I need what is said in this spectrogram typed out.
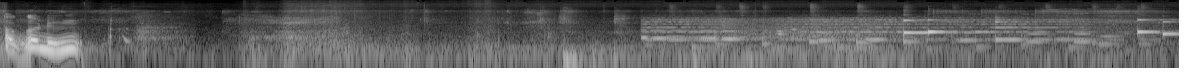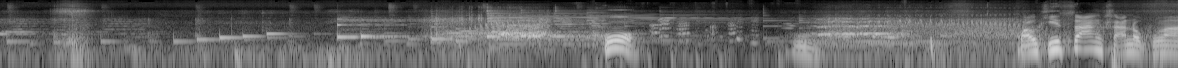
เอาก็ดึง โอ้โหเราคิดสร้างสารรค์ออกมา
